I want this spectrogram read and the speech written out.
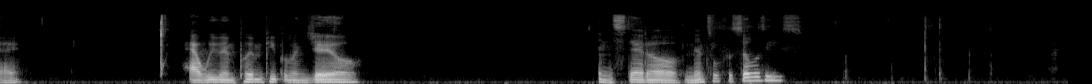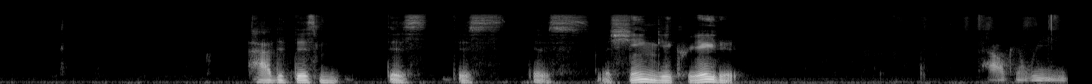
Okay. Have we been putting people in jail instead of mental facilities? How did this this this this machine get created? How can we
